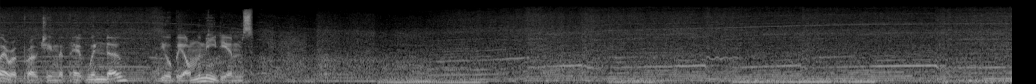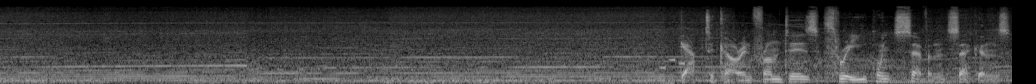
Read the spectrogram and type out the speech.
We're approaching the pit window. You'll be on the mediums. Gap to car in front is 3.7 seconds.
